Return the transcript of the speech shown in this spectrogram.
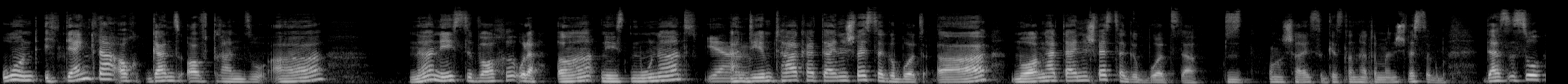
Und ich denke da auch ganz oft dran, so, ah, ne, nächste Woche oder ah, nächsten Monat, Ja. an dem Tag hat deine Schwester Geburtstag. Ah, morgen hat deine Schwester Geburtstag. Psst, oh, scheiße, gestern hatte meine Schwester Geburtstag. Das ist so,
